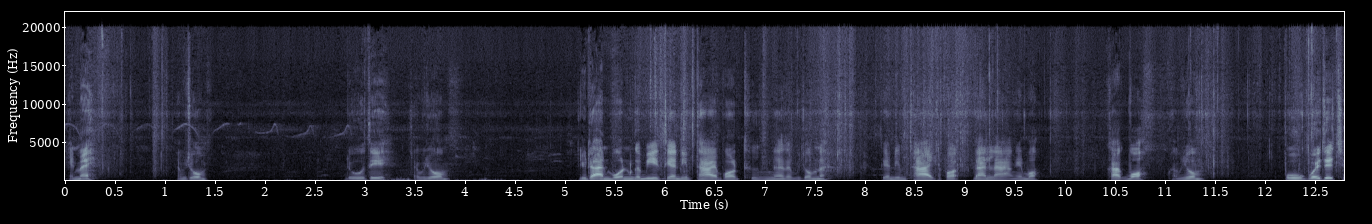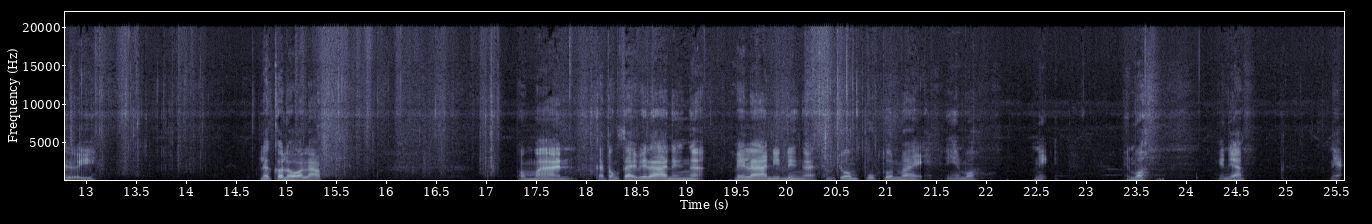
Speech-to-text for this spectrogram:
เห็นไหมท่านผู้ชม ดูสิท่านผู้ชม อยู่ด้านบนก็มีเส้นดิบทายพอถึงนะท่านผู้ชมนะเส้นดิบทายเฉพาะด้านล่างเห็นบ่ คักบ่ท่านผู้ชมปลูกไว้เฉยๆแล้วก็รอรับ ประมาณก็ต้องใส่เวลานึงอะเวลานิดนึงอะท่านผู้ชมปลูกต้นไม้นี่เห็นบ่นี่เห็นบ่เห็นยังเนี่ย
